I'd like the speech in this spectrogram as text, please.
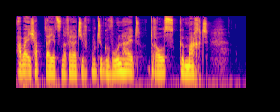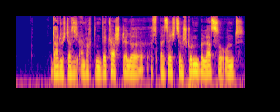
Aber ich habe da jetzt eine relativ gute Gewohnheit draus gemacht, dadurch, dass ich einfach den Wecker stelle, es bei 16 Stunden belasse und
